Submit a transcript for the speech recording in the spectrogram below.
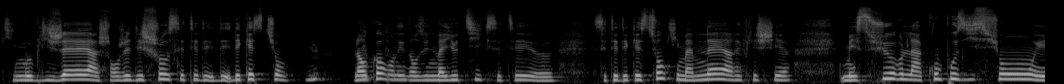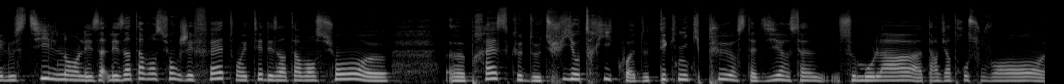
qui m'obligeaient à changer des choses. C'était des, questions. Là encore, on est dans une maïotique. C'était des questions qui m'amenaient à réfléchir. Mais sur la composition et le style, non. Les interventions que j'ai faites ont été des interventions euh, presque de tuyauterie, quoi, de technique pure, c'est-à-dire ce mot-là intervient trop souvent, euh,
